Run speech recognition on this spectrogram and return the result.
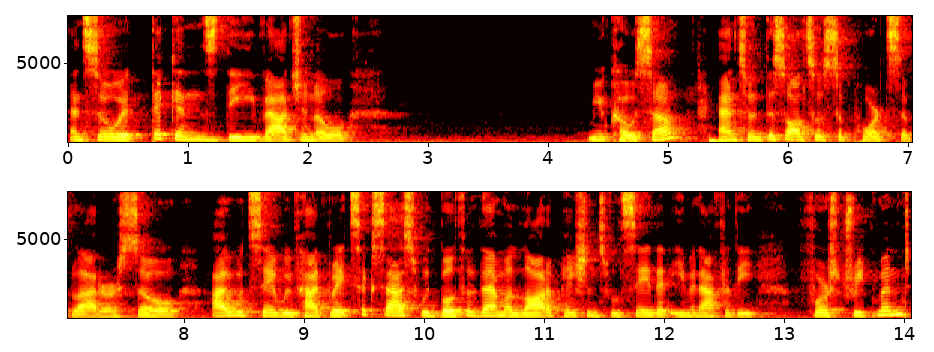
and so it thickens the vaginal mucosa, and so this also supports the bladder. So I would say we've had great success with both of them. A lot of patients will say that even after the first treatment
